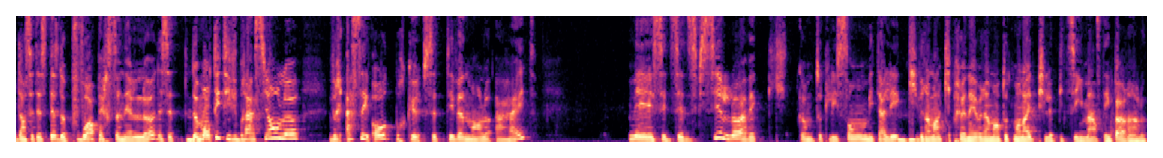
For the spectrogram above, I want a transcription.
dans cette espèce de pouvoir personnel-là, de, cette, de monter tes vibrations là, assez hautes pour que cet événement-là arrête? Mais c'est difficile, là, avec comme tous les sons métalliques qui vraiment qui prenaient vraiment toute mon aide, puis le pétillement, c'était épeurant, là.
